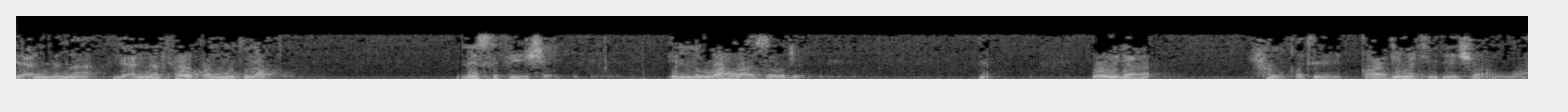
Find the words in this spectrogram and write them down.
لأن, ما لأن الفوق المطلق ليس فيه شيء إلا الله عز وجل. وإلى حلقة قادمة إن شاء الله.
